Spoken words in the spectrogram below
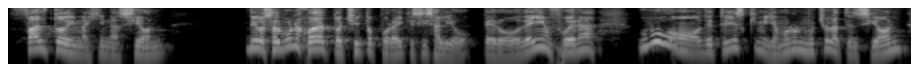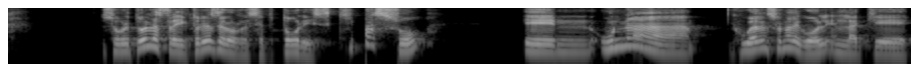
falto de imaginación. Digo, salvo una jugada de Tochito por ahí que sí salió, pero de ahí en fuera hubo detalles que me llamaron mucho la atención, sobre todo en las trayectorias de los receptores. ¿Qué pasó en una jugada en zona de gol en la que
